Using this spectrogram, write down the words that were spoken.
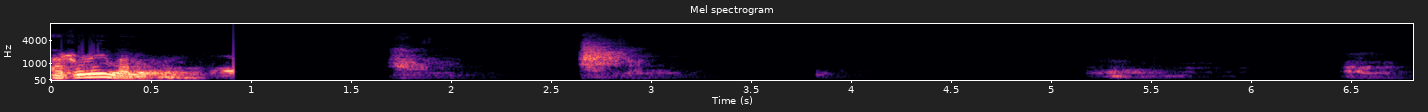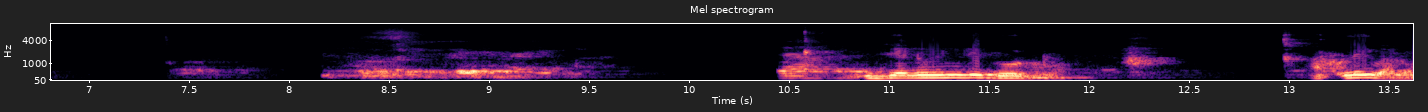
আসলেই ভালো। জেনুইনলি গুড আসলেই ভালো।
